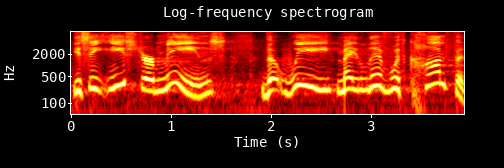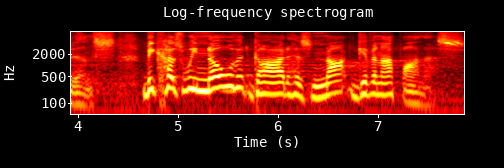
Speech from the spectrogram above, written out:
You see, Easter means that we may live with confidence because we know that God has not given up on us.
